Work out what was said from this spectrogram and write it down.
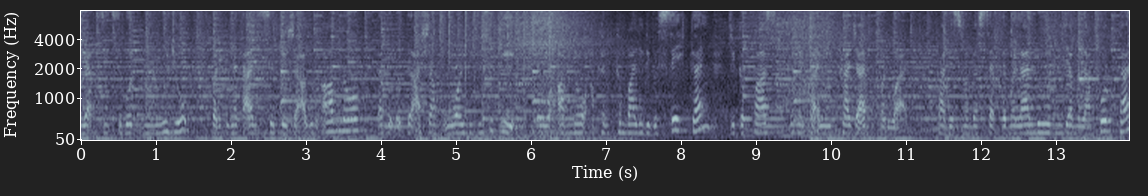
Reaksi tersebut merujuk kepada kenyataan Setiausaha Agung AMNO Datuk Dr. Ashraf Wahidi Dusuki bahawa AMNO akan kembali dibersihkan jika PAS menyertai kerajaan perpaduan. Pada 19 September lalu, media melaporkan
